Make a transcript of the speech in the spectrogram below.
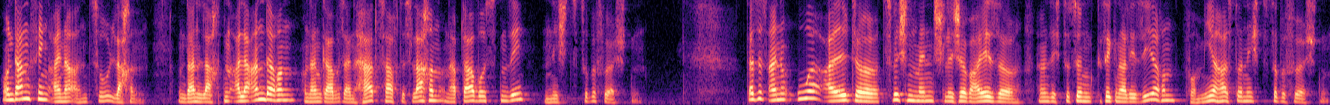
und dann fing einer an zu lachen. Und dann lachten alle anderen, und dann gab es ein herzhaftes Lachen, und ab da wussten sie, nichts zu befürchten. Das ist eine uralte zwischenmenschliche Weise, sich zu signalisieren, vor mir hast du nichts zu befürchten.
